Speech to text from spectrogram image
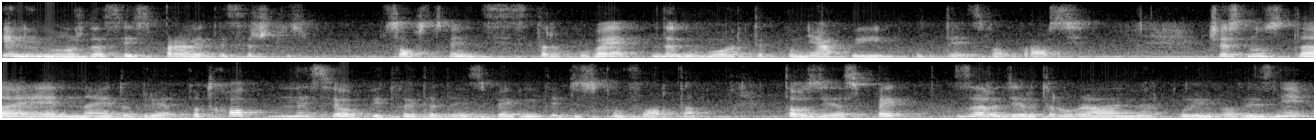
Или може да се изправите срещу собствените си страхове да говорите по някои от тези въпроси. Честността е най-добрият подход. Не се опитвайте да избегнете дискомфорта. Този аспект, заради ретрограден Меркурий във Везни,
